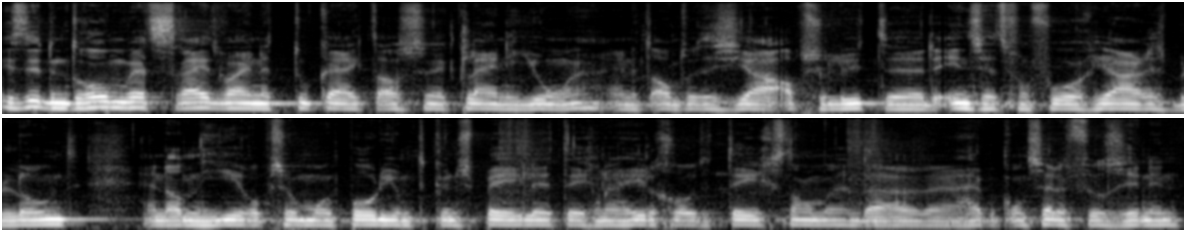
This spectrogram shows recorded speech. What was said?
Is dit een droomwedstrijd waar je naartoe kijkt als uh, kleine jongen? En het antwoord is ja, absoluut. Uh, de inzet van vorig jaar is beloond. En dan hier op zo'n mooi podium te kunnen spelen tegen een hele grote tegenstander, daar uh, heb ik ontzettend veel zin in.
